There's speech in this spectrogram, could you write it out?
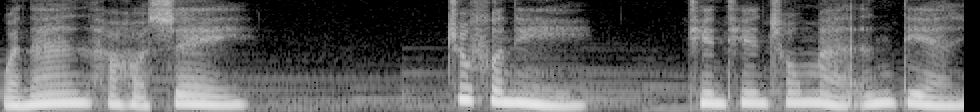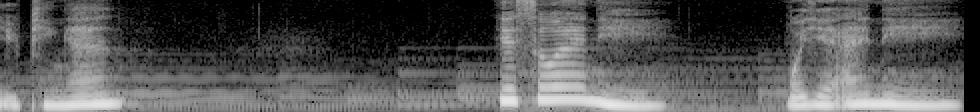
晚安，好好睡，祝福你，天天充满恩典与平安。耶稣爱你。我也爱你。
